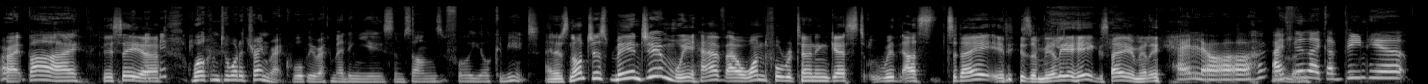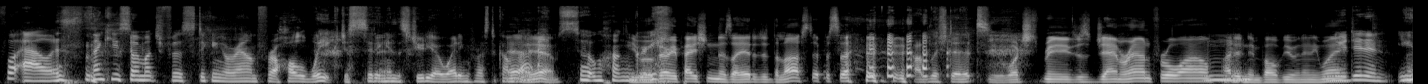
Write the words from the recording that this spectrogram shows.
Good night. All right, bye. See ya. Welcome to What a Train Wreck. We'll be recommending you some songs for your commute. and it's not just me and Jim. We have our wonderful returning guest with us today. It is Amelia Higgs. Hey, Amelia. Hello. I feel like I've been here for hours. Thank you so much for sticking around for a whole week, just sitting in the studio waiting for us to come Yeah, back. yeah. so hungry. You were very patient as I edited the last episode. Published it. you watched me just jam around for a while. I mm. didn't involve you in any way. You didn't. You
